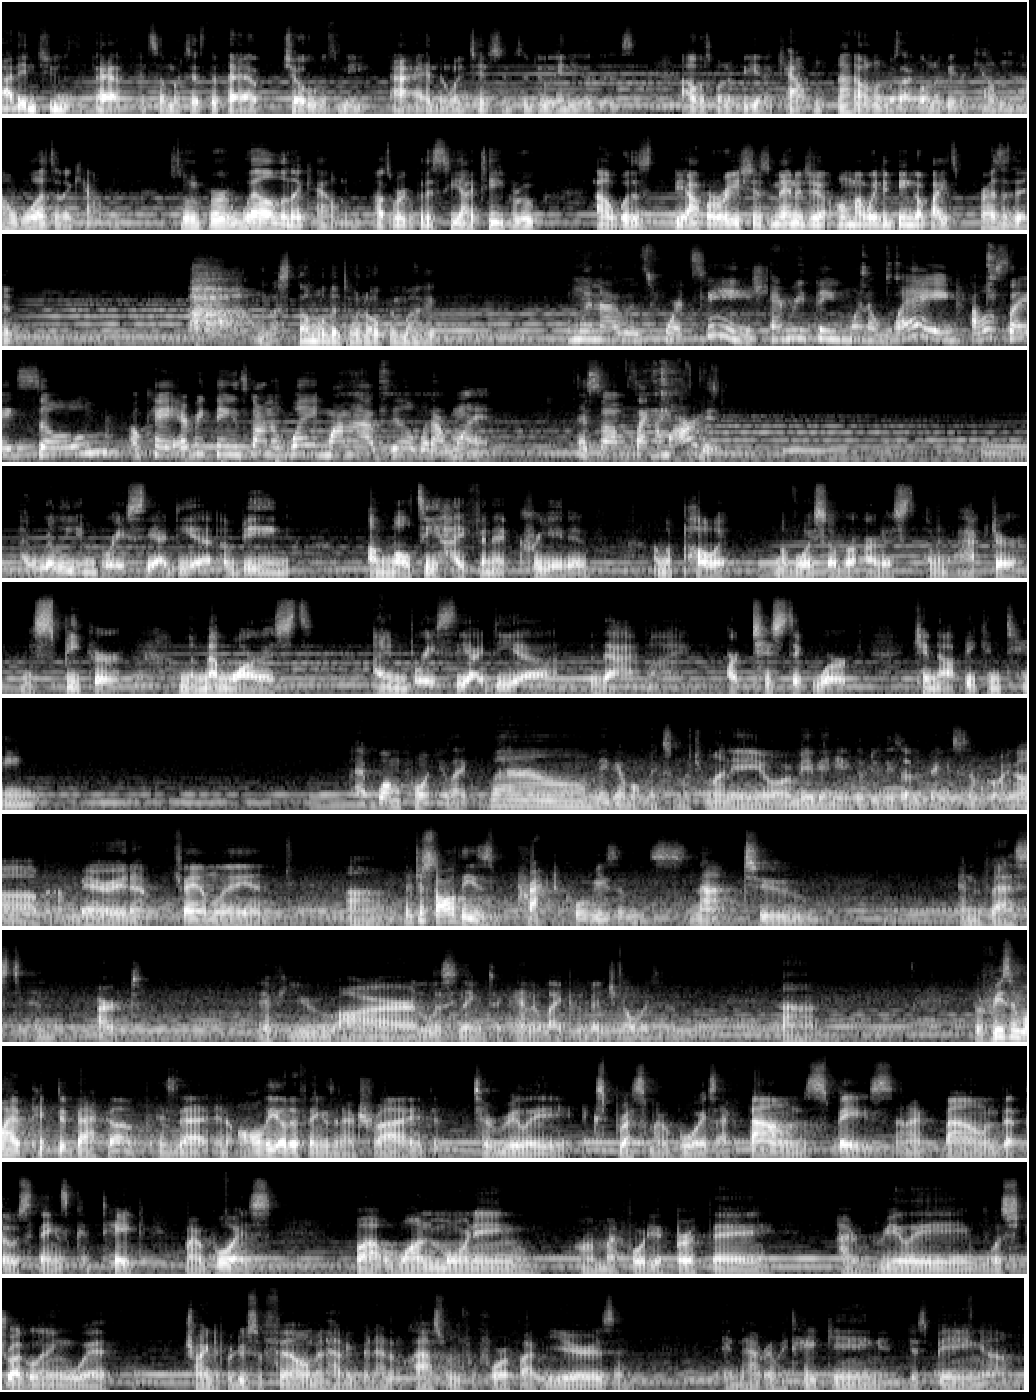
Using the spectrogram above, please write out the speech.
I didn't choose the path in so much as the path chose me. I had no intention to do any of this. I was going to be an accountant. Not only was I going to be an accountant, I was an accountant. I was doing very well in accounting. I was working for the CIT group. I was the operations manager on my way to being a vice president when I stumbled into an open mic. When I was 14, everything went away. I was like, so, okay, everything's gone away. Why don't I build what I want? And so I was like, I'm an artist. I really embrace the idea of being a multi-hyphenate creative. I'm a poet, I'm a voiceover artist, I'm an actor, I'm a speaker, I'm a memoirist. I embrace the idea that my artistic work cannot be contained. At one point you're like, well, maybe I won't make so much money or maybe I need to go do these other things as I'm growing up and I'm married and I have a family and um, they're just all these practical reasons not to invest in art if you are listening to kind of like conventional wisdom. Um, the reason why I picked it back up is that in all the other things that I tried to really express my voice, I found space and I found that those things could take my voice. But one morning on my 40th birthday, I really was struggling with trying to produce a film and having been out of the classroom for four or five years and, and not really taking and just being, um,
